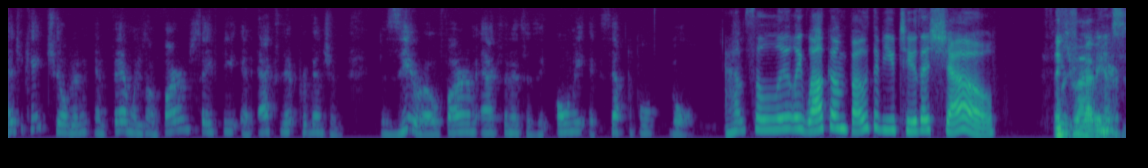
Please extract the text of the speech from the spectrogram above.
educate children and families on firearm safety and accident prevention. Zero firearm accidents is the only acceptable goal. Absolutely. Welcome both of you to the show. Thank We're you for having here. us.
